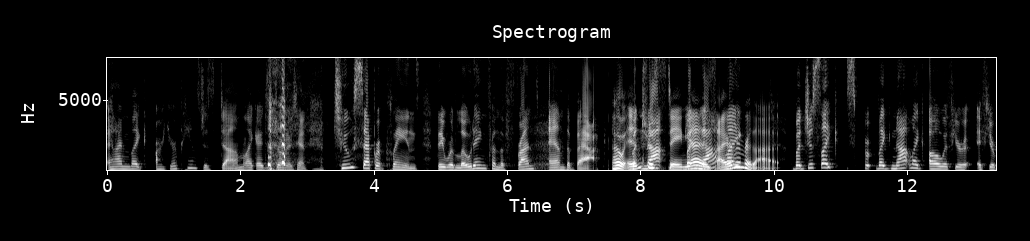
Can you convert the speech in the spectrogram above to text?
and i'm like are europeans just dumb like i just don't understand two separate planes they were loading from the front and the back oh, interesting. but yes, not I like- remember that. But just like sp- like not like oh if you're if you're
